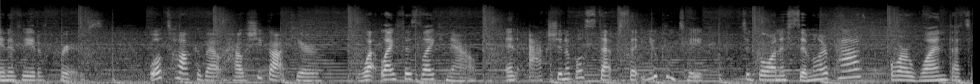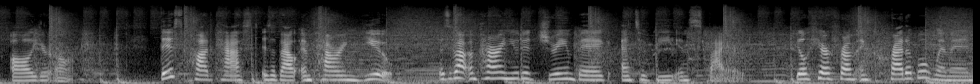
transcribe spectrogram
innovative careers. We'll talk about how she got here, what life is like now, and actionable steps that you can take to go on a similar path or one that's all your own. This podcast is about empowering you. It's about empowering you to dream big and to be inspired. You'll hear from incredible women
